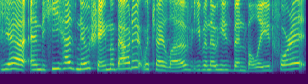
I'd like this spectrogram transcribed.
Yeah, and he has no shame about it, which I love, even though he's been bullied for it.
